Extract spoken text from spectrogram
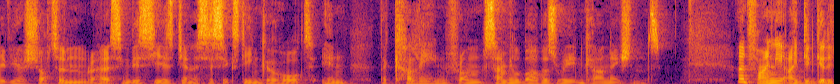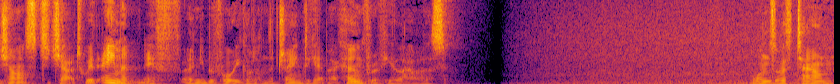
Olivia Shotton rehearsing this year's Genesis 16 cohort in The Coolin from Samuel Barber's Reincarnations. And finally, I did get a chance to chat with Eamonn, if only before he got on the train to get back home for a few hours. Wandsworth Town.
